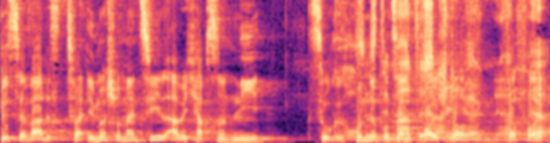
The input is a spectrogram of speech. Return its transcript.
bisher war das zwar immer schon mein Ziel, aber ich habe es noch nie so 100% Systematisch Vollstoff verfolgt.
